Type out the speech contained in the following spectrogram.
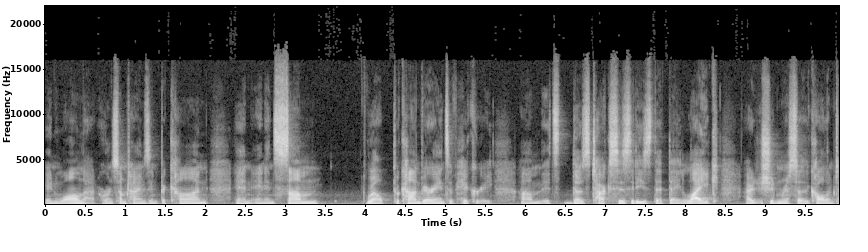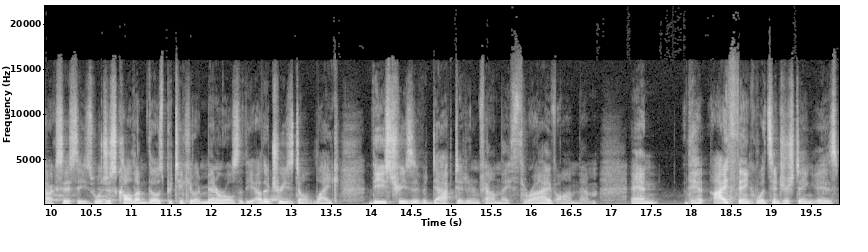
in walnut or sometimes in pecan and and in some well, pecan variants of hickory. Um, it's those toxicities that they like. I shouldn't necessarily call them toxicities. We'll just call them those particular minerals that the other trees don't like. These trees have adapted and found they thrive on them. And the, I think what's interesting is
